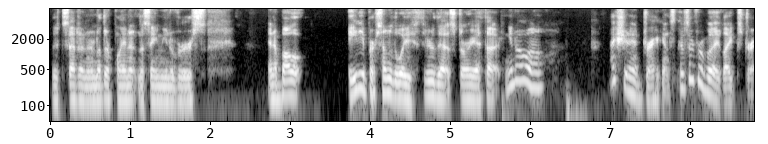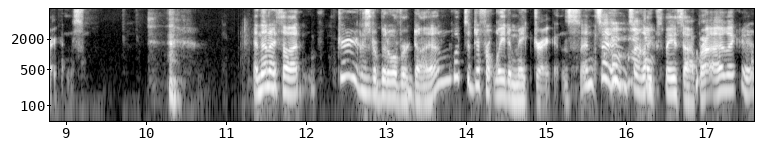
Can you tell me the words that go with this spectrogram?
that's set on another planet in the same universe. And about 80% of the way through that story, I thought, you know, I should add dragons because everybody likes dragons. and then I thought, dragons are a bit overdone. What's a different way to make dragons? And since I like space opera, I like, uh,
